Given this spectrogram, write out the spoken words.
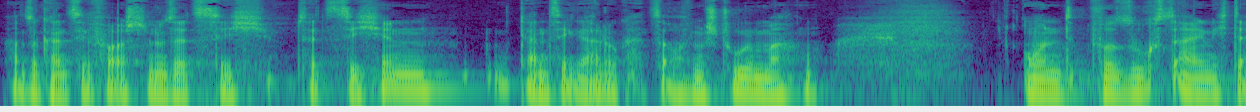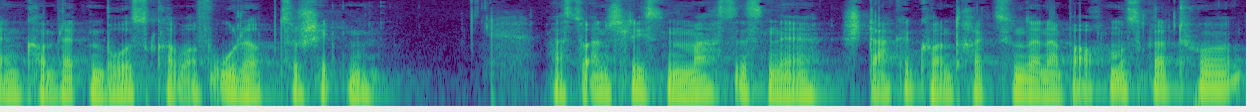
Also kannst du dir vorstellen, du setzt dich, setzt dich hin, ganz egal, du kannst auch auf dem Stuhl machen und versuchst eigentlich deinen kompletten Brustkorb auf Urlaub zu schicken. Was du anschließend machst, ist eine starke Kontraktion deiner Bauchmuskulatur,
